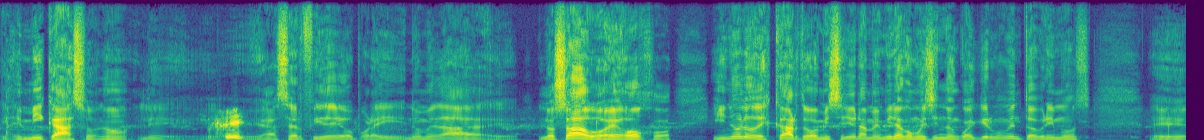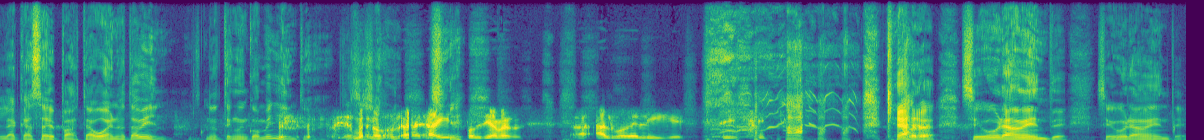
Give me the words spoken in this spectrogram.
en mi caso, ¿no? Le, Sí. eh, hacer fideo por ahí no me da. eh, los hago, ¿eh? Ojo. Y no lo descarto. Mi señora me mira como diciendo, en cualquier momento abrimos eh, la casa de pasta. Bueno, está bien. No tengo inconveniente. Bueno, ahí podría haber algo de ligue. ¿sí? claro, bueno. seguramente, seguramente.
